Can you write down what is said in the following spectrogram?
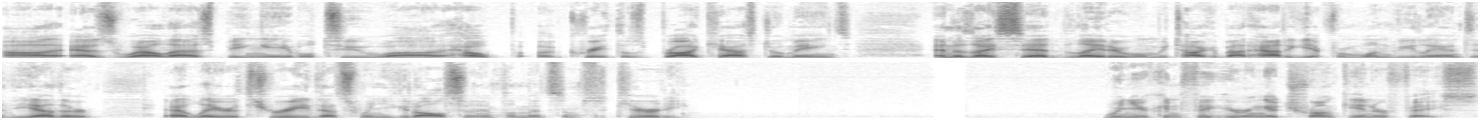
uh, as well as being able to uh, help uh, create those broadcast domains. And as I said later, when we talk about how to get from one VLAN to the other, at layer 3, that's when you could also implement some security. When you're configuring a trunk interface,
